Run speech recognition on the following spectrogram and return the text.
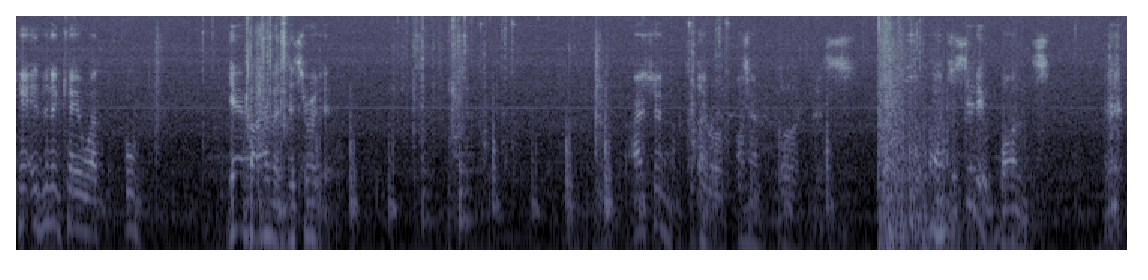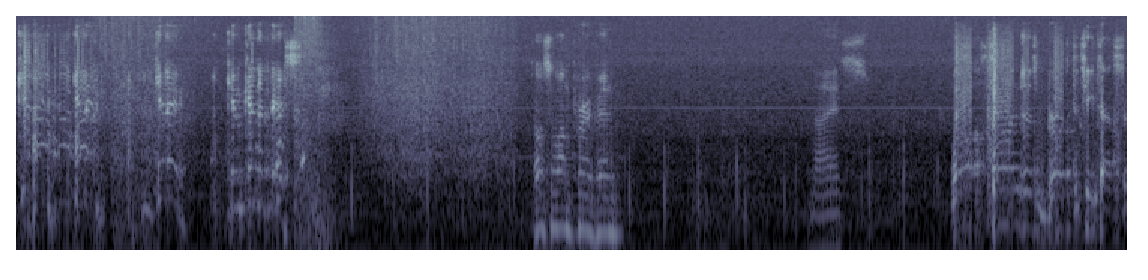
Can't, isn't it KOS? Oh, Yeah, but I haven't destroyed it. I should get up on him. Oh, I just did it once. Get him! Get him! Get him! Kill cannabis! Also unproven. Nice. Well, someone just broke the T-tester.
